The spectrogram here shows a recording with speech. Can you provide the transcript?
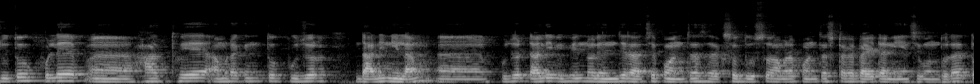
জুতো খুলে হাত ধুয়ে আমরা কিন্তু পুজোর ডালি নিলাম। পুজোর ডালি বিভিন্ন রেঞ্জের আছে, পঞ্চাশ, একশো, দুশো, আমরা পঞ্চাশ টাকা ডালিটা নিয়েছি বন্ধুরা। তো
